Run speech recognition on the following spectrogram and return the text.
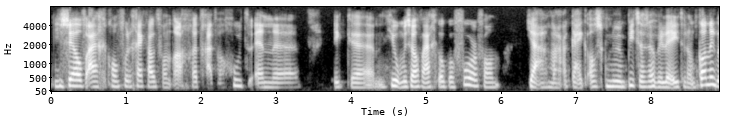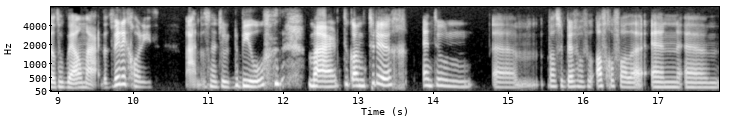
jezelf eigenlijk gewoon voor de gek houdt van... Ach, het gaat wel goed. En eh, ik hield mezelf eigenlijk ook wel voor van... Ja, maar kijk, als ik nu een pizza zou willen eten, dan kan ik dat ook wel. Maar dat wil ik gewoon niet. Nou, dat is natuurlijk debiel. maar toen kwam ik terug en toen ehm, was ik best wel veel afgevallen. En ehm,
